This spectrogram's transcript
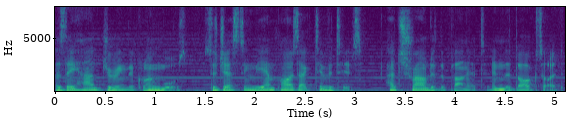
as they had during the Clone Wars, suggesting the Empire's activities had shrouded the planet in the dark side.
